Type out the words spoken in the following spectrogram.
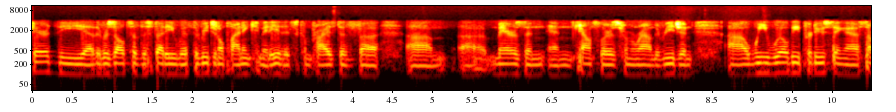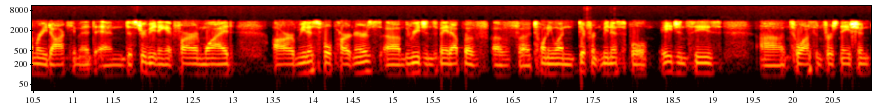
shared the uh, the results of the study with the regional planning committee. That's comprised of uh, um, uh, mayors and, and councillors from around the region. Uh, we will be producing a summary document and distributing it far and wide our municipal partners. Um, the region's made up of, of uh, 21 different municipal agencies, uh, Tsawwassen First Nation,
